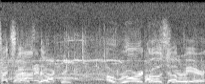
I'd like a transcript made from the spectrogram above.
Touchdown and a, a roar Everybody's goes up here.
